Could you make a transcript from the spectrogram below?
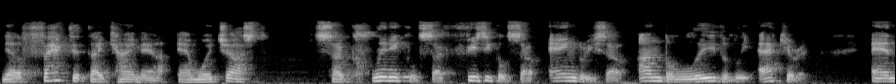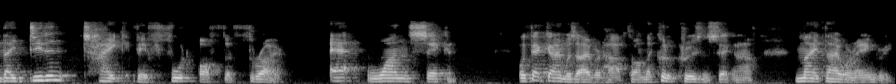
Now, the fact that they came out and were just so clinical, so physical, so angry, so unbelievably accurate, and they didn't take their foot off the throat at one second. Look, that game was over at half time. They could have cruised in the second half. Mate, they were angry.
